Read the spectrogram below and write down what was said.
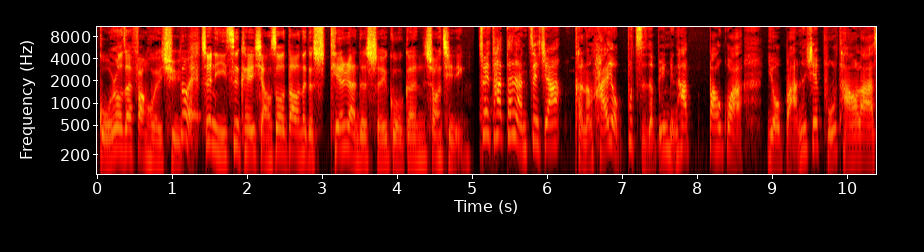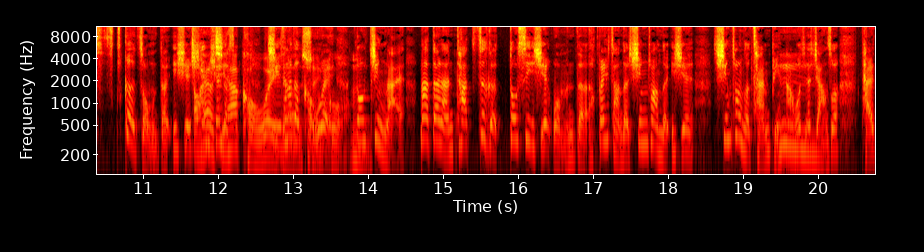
果肉再放回去，对。所以你一次可以享受到那个天然的水果跟双麒麟。所以他当然这家可能还有不止的冰品，他。包括有把那些葡萄啦，各种的一些新鲜的、哦、其他口味、其他的口味都进来。嗯、那当然，它这个都是一些我们的非常的新创的一些新创的产品啊。嗯、我只讲说，台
